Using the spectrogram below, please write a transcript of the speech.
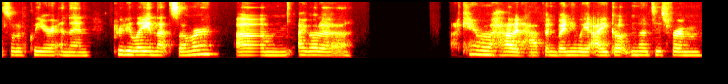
sort of clear. And then pretty late in that summer um, i got a i can't remember how it happened but anyway i got notice from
